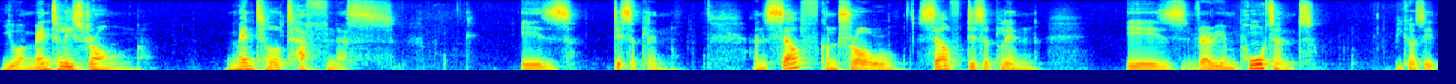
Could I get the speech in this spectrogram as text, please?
You are mentally strong. Mental toughness is discipline. And self control, self discipline is very important because it,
